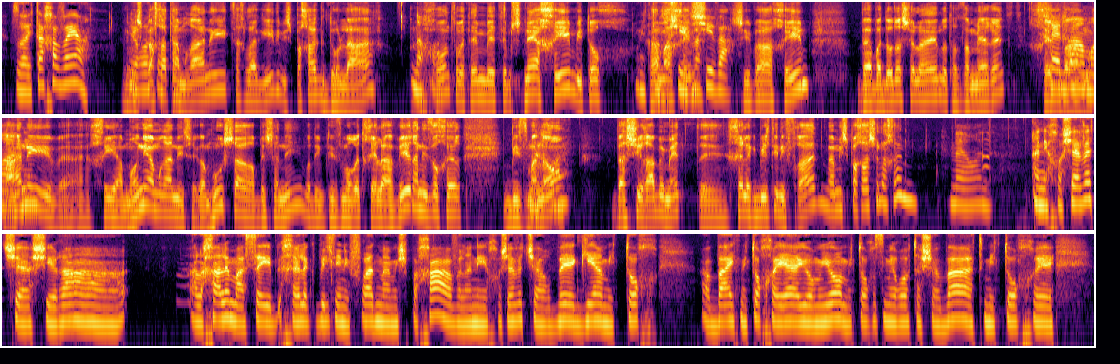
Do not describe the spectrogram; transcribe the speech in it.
זו הייתה חוויה. משפחת אמרני, צריך להגיד, משפחה גדולה. נכון. נכון? זאת אומרת, הם בעצם שני אחים מתוך, מתוך כמה שבע. אחים? שבעה. שבעה אחים. והבת דודה שלהם זאת הזמרת, חדווה אמרני, ואחי המוני אמרני, שגם הוא שר הרבה שנים, עוד עם תזמורת חיל האוויר, אני זוכר, בזמנו, נכון. והשירה באמת אה, חלק בלתי נפרד מהמשפחה שלכם. מאוד. אני חושבת שהשירה הלכה למעשה היא חלק בלתי נפרד מהמשפחה, אבל אני חושבת שהרבה הגיע מתוך הבית מתוך חיי היום-יום, מתוך זמירות השבת, מתוך uh,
